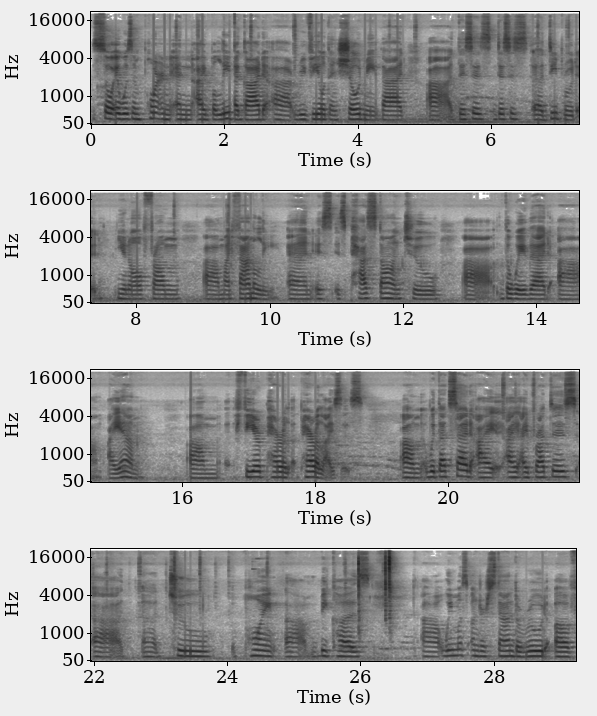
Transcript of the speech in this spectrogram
so it was important and i believe that god uh, revealed and showed me that uh, this is this is uh, deep rooted you know from uh, my family and is is passed on to uh, the way that uh, i am. Um, fear paral- paralyzes. Um, with that said i i, I brought this to point um, because uh, we must understand the root of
